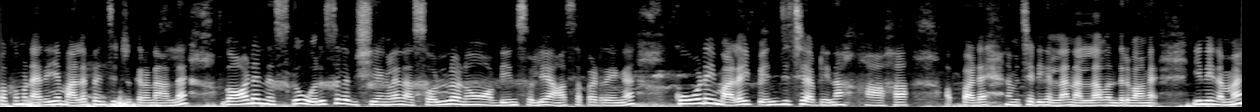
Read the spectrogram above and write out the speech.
பக்கமும் நிறைய மழை பெஞ்சிட்ருக்கிறனால கார்டனர்ஸ்க்கு ஒரு சில விஷயங்களை நான் சொல்லணும் அப்படின்னு சொல்லி ஆசைப்பட்றேங்க. கோடை மழை பெஞ்சிச்சு அப்படின்னா ஆஹா அப்பாட நம்ம செடிகள்லாம் நல்லா வந்துடுவாங்க இனி நம்ம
